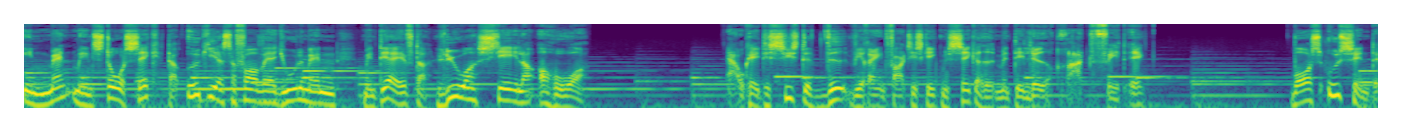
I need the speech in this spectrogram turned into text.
En mand med en stor sæk, der udgiver sig for at være julemanden, men derefter lyver, sjæler og horer. Ja, okay, det sidste ved vi rent faktisk ikke med sikkerhed, men det lød ret fedt, ikke? Vores udsendte,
